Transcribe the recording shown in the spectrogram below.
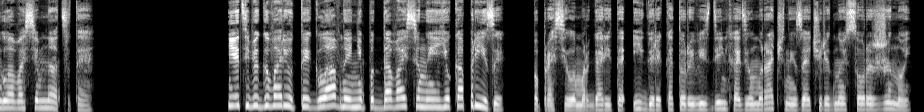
Глава 17. «Я тебе говорю, ты, главное, не поддавайся на ее капризы», — попросила Маргарита Игоря, который весь день ходил мрачный из-за очередной ссоры с женой.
